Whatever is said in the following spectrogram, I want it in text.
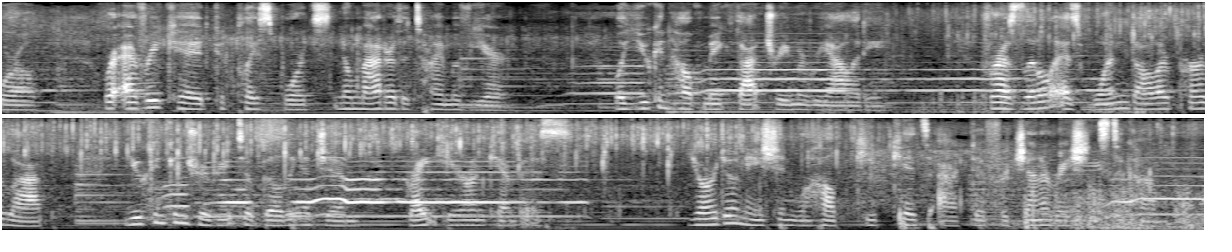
world where every kid could play sports no matter the time of year. Well, you can help make that dream a reality. For as little as $1 per lap, you can contribute to building a gym right here on campus. Your donation will help keep kids active for generations to come.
